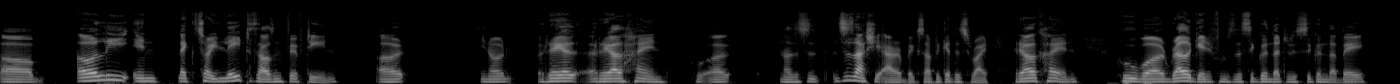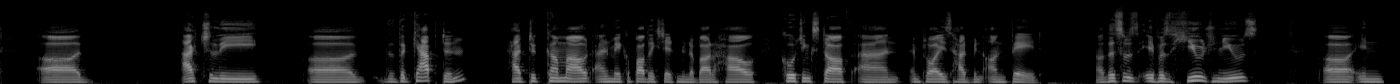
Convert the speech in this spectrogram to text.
uh, early in like sorry late 2015 uh you know Real Real Jaén, who uh now this is this is actually Arabic so I have to get this right. Real Jaén, who were relegated from the Segunda to the Segunda B uh actually uh the, the captain had to come out and make a public statement about how coaching staff and employees had been unpaid. Now this was it was huge news uh, in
